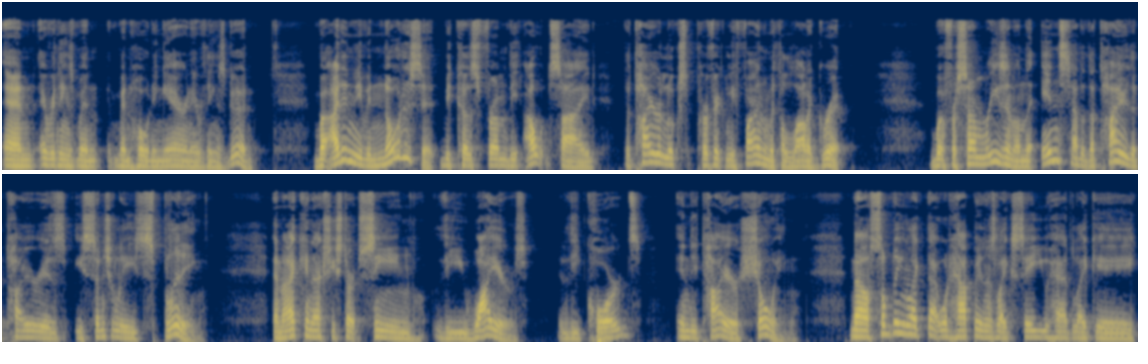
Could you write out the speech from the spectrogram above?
And everything's been been holding air and everything's good. But I didn't even notice it because from the outside, the tire looks perfectly fine with a lot of grip. But for some reason, on the inside of the tire, the tire is essentially splitting and I can actually start seeing the wires, the cords in the tire showing. Now, something like that would happen is like say you had like a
